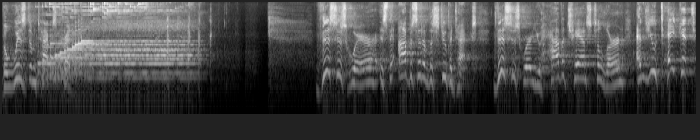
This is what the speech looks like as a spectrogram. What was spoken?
the wisdom tax credit. this is where it's the opposite of the stupid tax. This is where you have a chance to learn and you take it.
